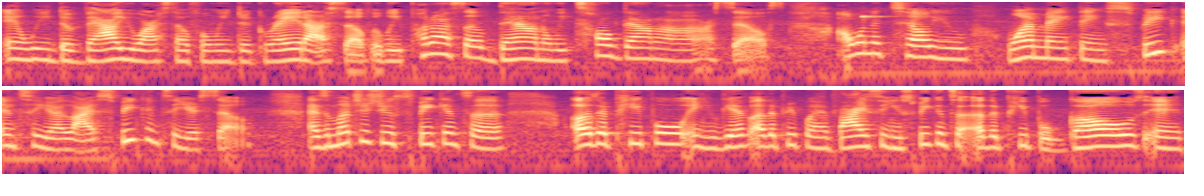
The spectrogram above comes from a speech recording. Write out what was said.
and we devalue ourselves and we degrade ourselves and we put ourselves down and we talk down on ourselves. I want to tell you one main thing, speak into your life, speak into yourself. As much as you speak into other people and you give other people advice and you speak into other people goals and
